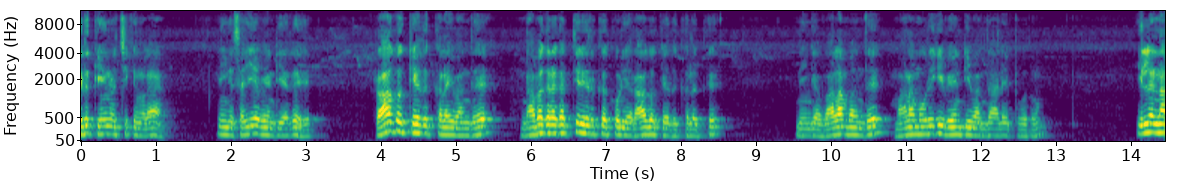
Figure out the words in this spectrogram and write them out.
இருக்கீங்கன்னு வச்சுக்கோங்களேன். நீங்கள் செய்ய வேண்டியது ராகு கேதுக்களை வந்து நவகிரகத்தில் இருக்கக்கூடிய ராகு கேதுக்களுக்கு நீங்கள் வலம் வந்து மனமுருகி வேண்டி வந்தாலே போதும். இல்லைன்னா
